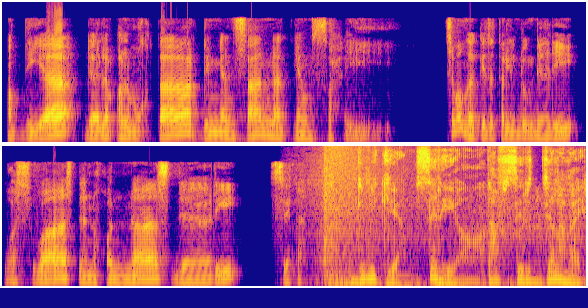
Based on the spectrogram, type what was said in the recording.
Abdiya dalam Al-Mukhtar dengan sanad yang sahih. Semoga kita terlindung dari waswas dan khonnas dari setan. Demikian serial Tafsir Jalalain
